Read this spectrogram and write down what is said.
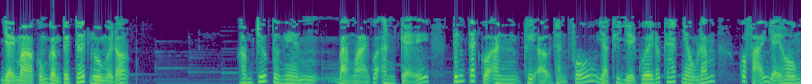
Vậy mà cũng gần tới Tết luôn rồi đó. Hôm trước tôi nghe bà ngoại của anh kể tính cách của anh khi ở thành phố và khi về quê nó khác nhau lắm, có phải vậy không?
